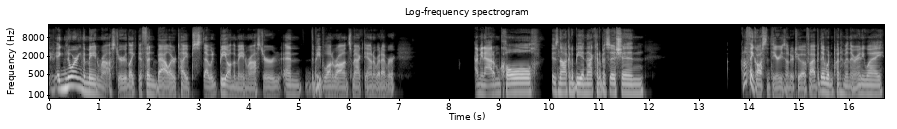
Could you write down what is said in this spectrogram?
ignoring the main roster, like the Finn Balor types that would be on the main roster and the people on Raw and SmackDown or whatever. I mean, Adam Cole is not going to be in that kind of position. I don't think Austin Theory is under 205, but they wouldn't put him in there anyway.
